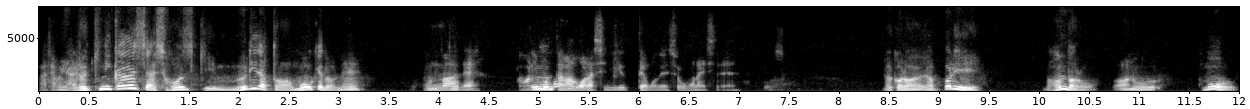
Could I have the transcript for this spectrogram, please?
まあ、でもやる気に関しては正直無理だとは思うけどね。本当まあね。これもね頭ごなしに言ってもね、しょうがないしね。だからやっぱり、なんだろう、あの、もう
